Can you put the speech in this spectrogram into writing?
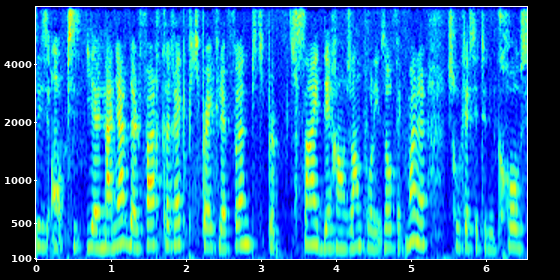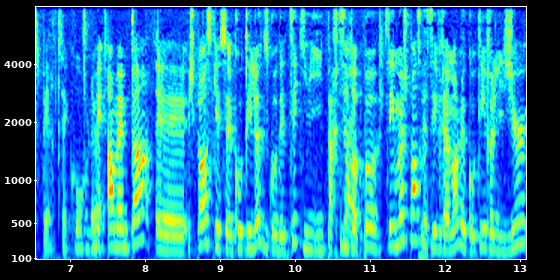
il y a une manière de le faire correct, puis qui peut être le fun, puis qui peut, qui sans être dérangeante pour les autres. Fait que moi, là, je trouve que c'est une grosse perte, ce cours-là. Mais en même temps, euh, je pense que ce côté-là du cours d'éthique, il, il partira Ouais. pas. Tu sais, moi, je pense que c'est vraiment le côté religieux.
